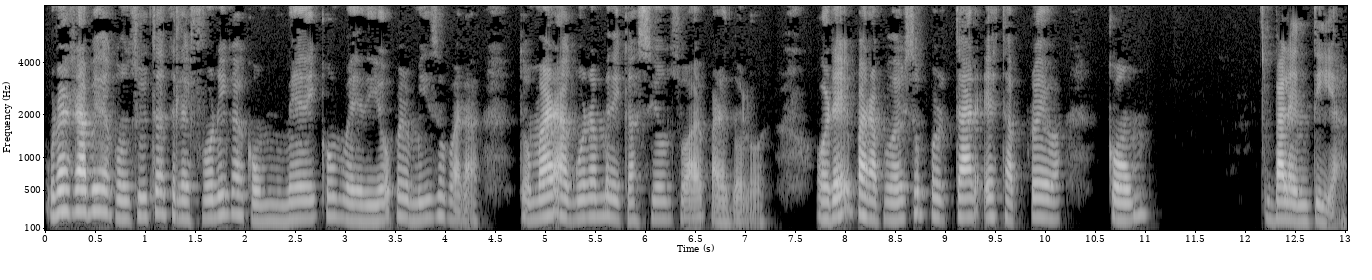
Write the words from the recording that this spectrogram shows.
Una rápida consulta telefónica con mi médico me dio permiso para tomar alguna medicación suave para el dolor. Oré para poder soportar esta prueba con valentía.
